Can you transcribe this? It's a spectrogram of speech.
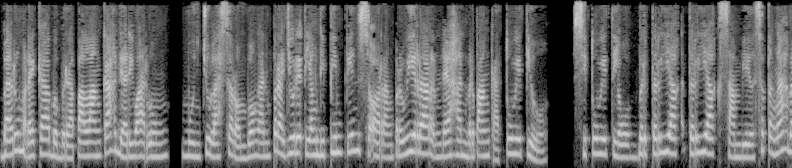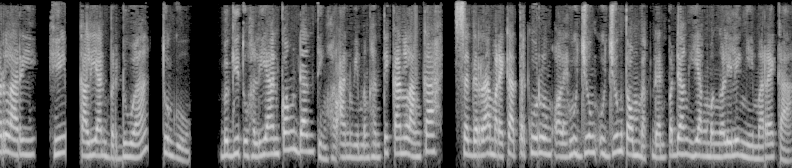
Baru mereka beberapa langkah dari warung, muncullah serombongan prajurit yang dipimpin seorang perwira rendahan berpangkat Tuitio. Si Tuitio berteriak-teriak sambil setengah berlari, Hi, kalian berdua, tunggu. Begitu Helian Kong dan Ting Ho Anwi menghentikan langkah, segera mereka terkurung oleh ujung-ujung tombak dan pedang yang mengelilingi mereka.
